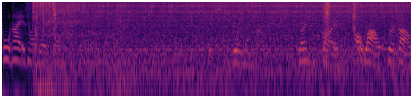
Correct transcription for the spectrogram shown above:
Fortnite is not a boys game, it's a game. Boys and girls. Don't just go, oh wow, you're a girl,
